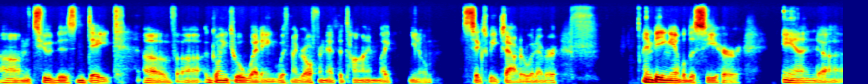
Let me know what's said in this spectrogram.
um, to this date of uh, going to a wedding with my girlfriend at the time like you know six weeks out or whatever and being able to see her. And uh,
